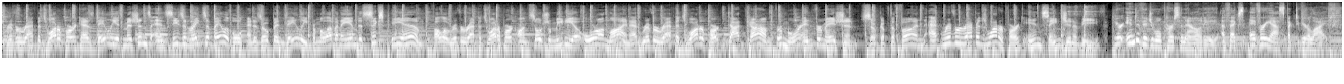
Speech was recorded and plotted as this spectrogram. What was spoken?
River Rapids Water Park has daily admissions and season rates available and is open daily from 11 a.m. to 6 p.m. Follow River Rapids Water Park on social media or online at riverrapidswaterpark.com for more information. Soak up the fun at River Rapids Water Park in St. Genevieve. Your individual personality affects every aspect of your life.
